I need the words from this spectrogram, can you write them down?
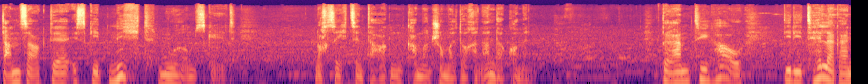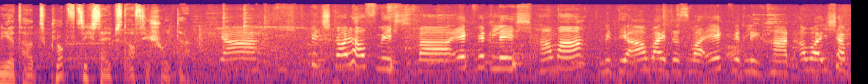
Dann sagt er, es geht nicht nur ums Geld. Nach 16 Tagen kann man schon mal durcheinander kommen. Dranti Hau, die die Teller garniert hat, klopft sich selbst auf die Schulter. Ja, bin stolz auf mich. War echt wirklich Hammer mit der Arbeit. Das war echt wirklich hart. Aber ich habe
